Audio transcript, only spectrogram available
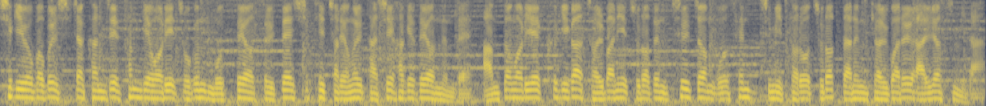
식이요법을 시작한 지 3개월이 조금 못 되었을 때 CT 촬영을 다시 하게 되었는데 암덩어리의 크기가 절반이 줄어든 7.5cm로 줄었다는 결과를 알렸습니다.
